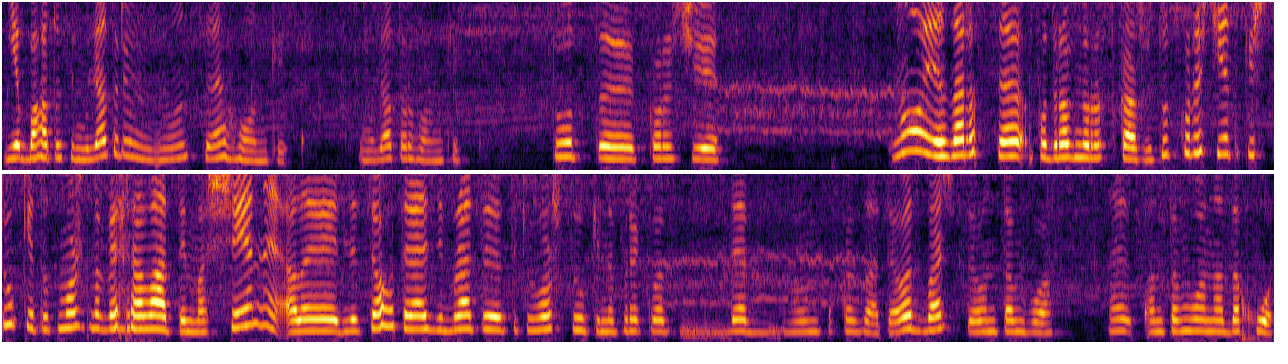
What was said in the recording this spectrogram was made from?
Є багато симуляторів, ну це гонки. Симулятор гонки. Тут, е, коротше, ну я зараз все подробно розкажу. Тут, коротше, є такі штуки, тут можна вигравати машини, але для цього треба зібрати такі во штуки, наприклад, де б вам показати. От бачите, он там во. Е, Он там во на даху.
